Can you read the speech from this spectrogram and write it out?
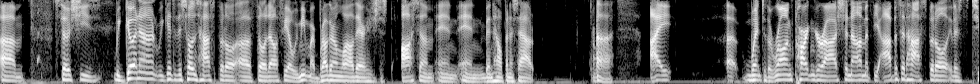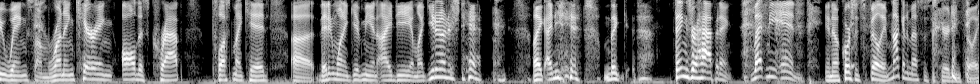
Um, so she's we go down, we get to the Children's Hospital of Philadelphia. We meet my brother in law there, who's just awesome and and been helping us out. Uh, I uh, went to the wrong parking garage, so now I'm at the opposite hospital. There's the two wings, so I'm running, carrying all this crap, plus my kid. Uh, they didn't want to give me an ID. I'm like, you don't understand. like, I need, like, things are happening. Let me in. You know, of course, it's Philly. I'm not going to mess with security in Philly.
